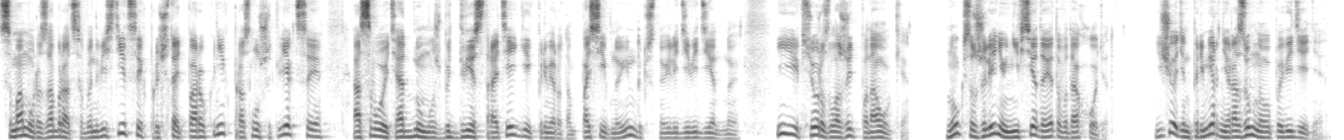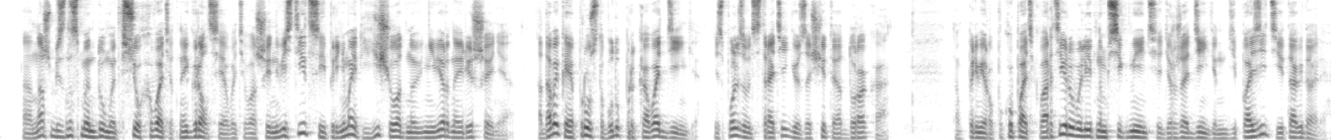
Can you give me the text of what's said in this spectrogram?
самому разобраться в инвестициях, прочитать пару книг, прослушать лекции, освоить одну, может быть, две стратегии, к примеру, там, пассивную индексную или дивидендную, и все разложить по науке. Но, к сожалению, не все до этого доходят. Еще один пример неразумного поведения. А наш бизнесмен думает, все, хватит, наигрался я в эти ваши инвестиции и принимает еще одно неверное решение. А давай-ка я просто буду парковать деньги, использовать стратегию защиты от дурака. Там, к примеру, покупать квартиры в элитном сегменте, держать деньги на депозите и так далее.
